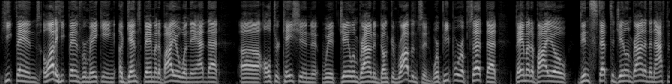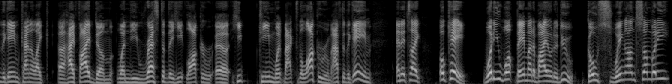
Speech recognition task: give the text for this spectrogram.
Heat fans, a lot of Heat fans were making against Bam Adebayo when they had that uh, altercation with Jaylen Brown and Duncan Robinson, where people were upset that Bam Adebayo didn't step to Jaylen Brown and then after the game kind of like uh, high fived him when the rest of the Heat locker uh, Heat team went back to the locker room after the game, and it's like, okay, what do you want Bam Adebayo to do? Go swing on somebody?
